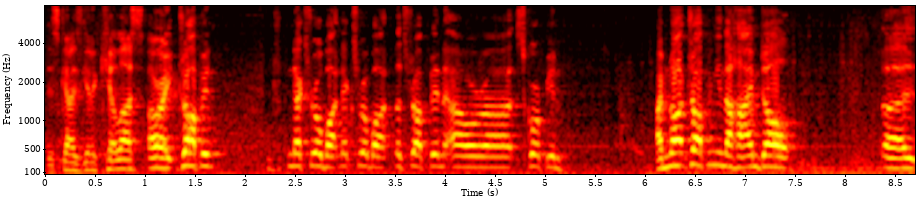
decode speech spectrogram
This guy's gonna kill us. All right, drop it. Next robot, next robot. Let's drop in our uh, Scorpion. I'm not dropping in the Heimdall uh,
